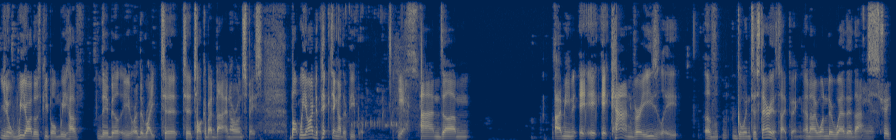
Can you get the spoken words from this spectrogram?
you know, we are those people and we have the ability or the right to, to talk about that in our own space. But we are depicting other people. Yes. And, um, I mean, it, it, it can very easily of go into stereotyping, and I wonder whether that's yeah, it's true.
